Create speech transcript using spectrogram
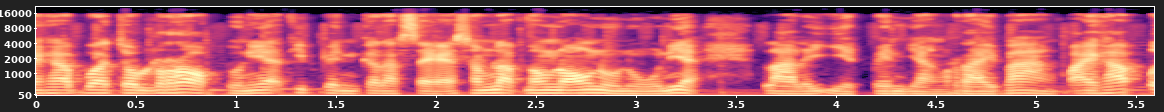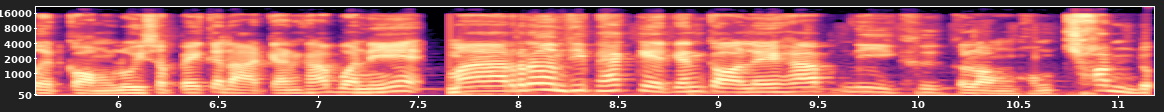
นะครับ ว่าเจ้ารอกตัวนี้ที่เป็นกระแสสำหรับน้องๆ หนูๆเนี่ยรายละเอียดเป็นอย่างไรบ้าง ไปครับ เปิดกล่องลุยสเปคกระดาษกันครับ วันนี้มาเริ่มที่แพ็กเกจกันก่อนเลยครับนี่คือกล่องของช่อนโด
